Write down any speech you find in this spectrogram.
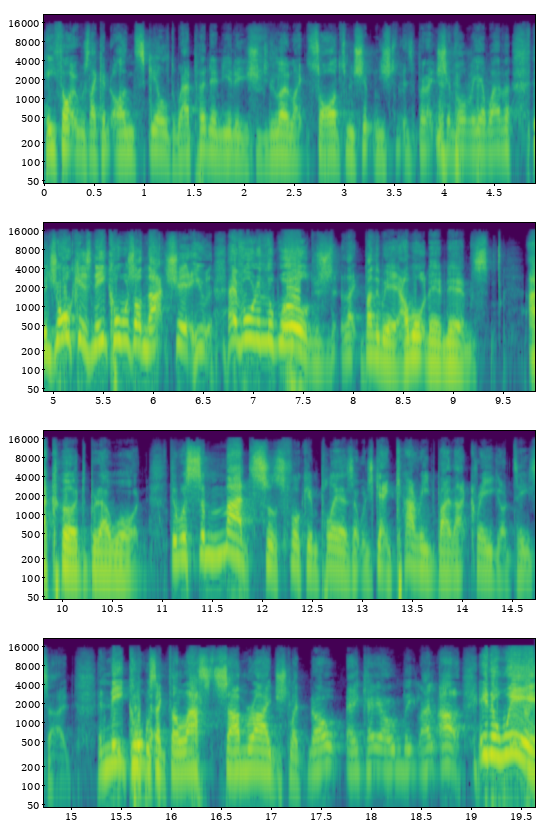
he thought it was like an unskilled weapon and, you know, you should learn like swordsmanship and you should, like chivalry or whatever. The joke is NiKo was on that shit. He, everyone in the world was like, by the way, I won't name names. I could, but I won't. There was some mad sus fucking players that were just getting carried by that Krieg on T side. And NiKo was like the last samurai, just like, no, AK only. Like, I, in a way,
